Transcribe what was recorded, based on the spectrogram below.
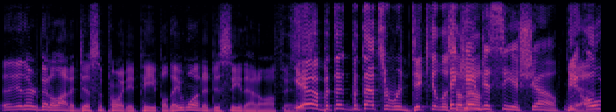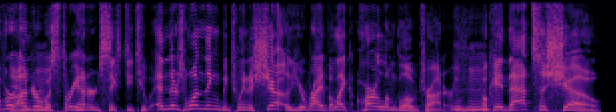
there'd have been a lot of disappointed people. They wanted to see that offense. yeah, but that, but that's a ridiculous. They came amount. to see a show. The Yeah, over yeah. under was 362. And there's one thing between a show, you're right, but like Harlem Globetrotters. Okay, that's a show,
